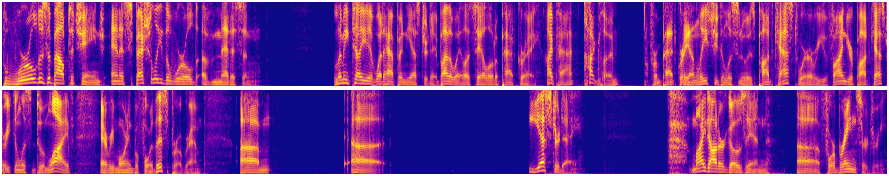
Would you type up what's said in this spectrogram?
The world is about to change, and especially the world of medicine. Let me tell you what happened yesterday. By the way, let's say hello to Pat Gray. Hi, Pat. Hi, Glenn. From Pat Gray Unleashed, you can listen to his podcast wherever you find your podcast, or you can listen to him live every morning before this program. Um, uh, yesterday, my daughter goes in uh, for brain surgery,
